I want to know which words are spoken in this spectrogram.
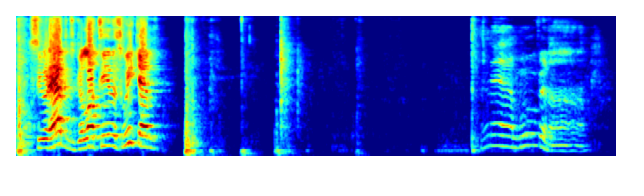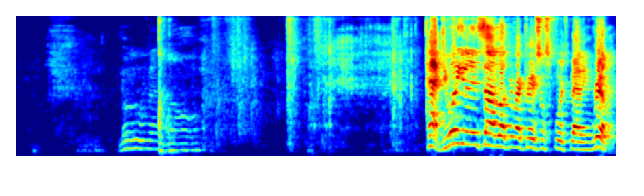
We'll see what happens. Good luck to you this weekend. Yeah, moving on. Moving on. Pat, do you want to get an inside look at recreational sports betting? Really?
